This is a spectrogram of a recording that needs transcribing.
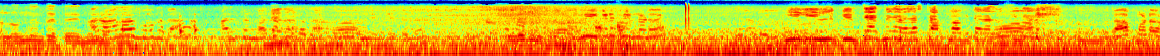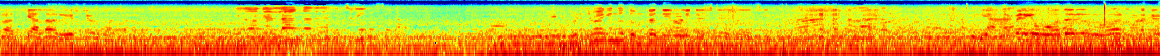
ಅಲ್ಲೊಂದು ನಿಂತೈತೆ ಇನ್ನೊಂದು ಈಗ ಇಲ್ಲಿ ಬ್ರಿಡ್ಜ್ ಆದ್ಮೇಲೆ ಅವೆಲ್ಲ ಸ್ಟಾಪ್ ಮಾಡ್ಬಿಟ್ಟಾರಲ್ಲ ಸ್ಟಾಪ್ ಮಾಡೋರು ಅದಕ್ಕೆ ಎಲ್ಲ ರೇಸ್ಟ್ ಮಾಡ್ತಾರೆ ಇದೊಂದೆಲ್ಲ ಹಂಗಂದ್ರೆ ಹುಚ್ಚರಿ ಈಗ ಬ್ರಿಡ್ಜ್ ಮ್ಯಾಗಿಂದ ತುಮಕ ನೀರೊಳಗೆ ಅಷ್ಟೇ ಇದೆ ಆಚೆ. ಎಲ್ಲ ಬೆಳಿಗ್ಗೆ ಹೋದವ್ರು ನೋಡಕ್ಕೆ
